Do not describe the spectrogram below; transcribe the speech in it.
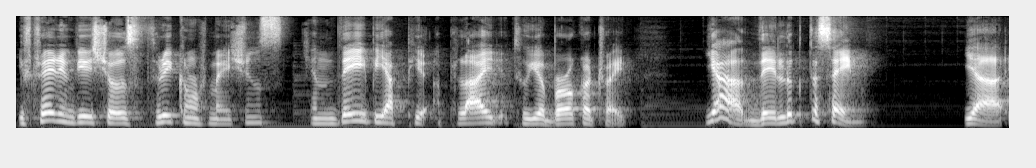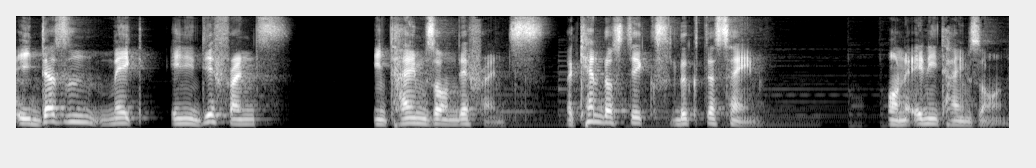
If TradingView shows three confirmations, can they be applied to your broker trade? Yeah, they look the same. Yeah, it doesn't make any difference in time zone difference. The candlesticks look the same on any time zone.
